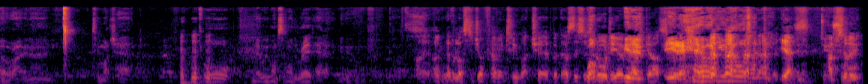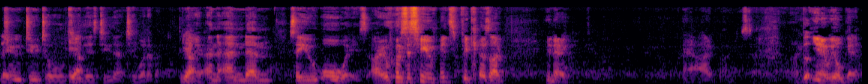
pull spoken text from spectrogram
Oh right, no, too much hair. or no, we want someone with red hair. Go, oh, I, have never lost a job for having too much hair, but as this is well, an audio podcast, know, you, know, well, you know what I mean. yes, you know, too absolutely. Too, too tall, too yeah. this, too that, too whatever. Yeah, you know, and and um, so you always, I always assume it's because I've, you know, yeah, I, I understand. But, you know, we all get it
